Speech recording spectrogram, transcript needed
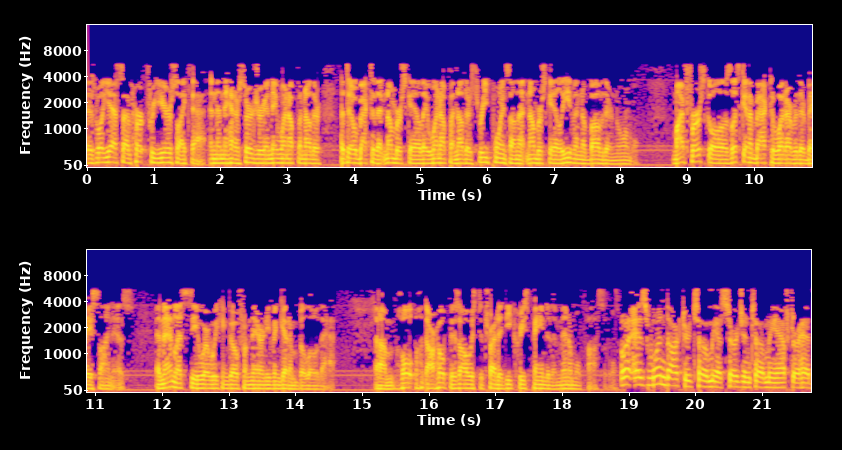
says, "Well, yes, I've hurt for years like that," and then they had a surgery and they went up another. Let's go back to that number scale. They went up another three points on that number scale, even above their normal. My first goal is let's get them back to whatever their baseline is, and then let's see where we can go from there and even get them below that um, hope, our hope is always to try to decrease pain to the minimal possible. Well, as one doctor told me, a surgeon told me after I had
